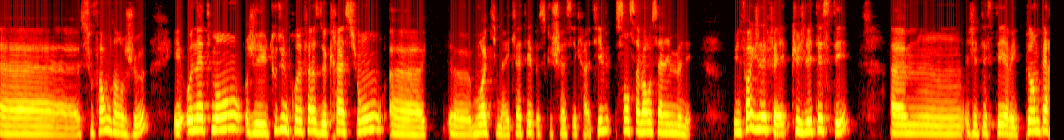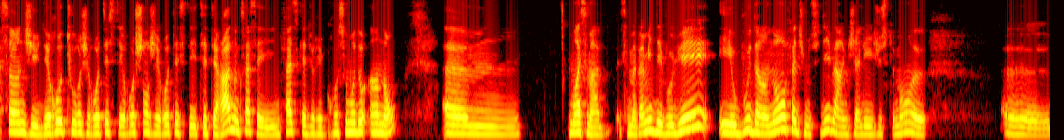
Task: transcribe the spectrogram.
Euh, sous forme d'un jeu. Et honnêtement, j'ai eu toute une première phase de création, euh, euh, moi qui m'a éclaté parce que je suis assez créative, sans savoir où ça allait me mener. Une fois que je l'ai fait, que je l'ai testé, j'ai testé avec plein de personnes, j'ai eu des retours, j'ai retesté, rechangé, retesté, etc. Donc ça, c'est une phase qui a duré grosso modo un an. Moi, ça m'a ça m'a permis d'évoluer et au bout d'un an, en fait, je me suis dit ben, que j'allais justement euh,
